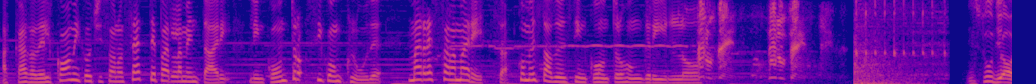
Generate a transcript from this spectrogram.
A casa del comico ci sono sette parlamentari. L'incontro si conclude, ma resta l'amarezza. Com'è stato questo incontro con Grillo? Deludente, deludente. In studio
